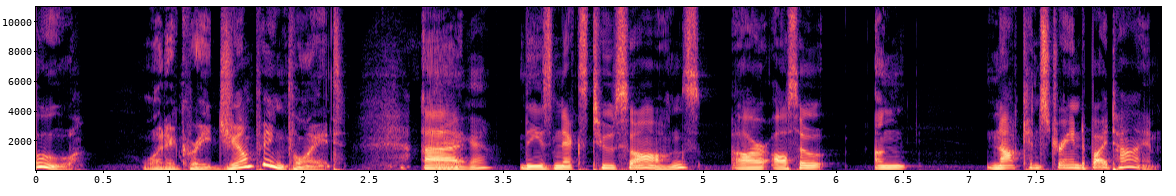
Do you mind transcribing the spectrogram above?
ooh, what a great jumping point. Uh, There you go. These next two songs are also un- not constrained by time.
